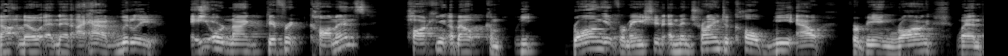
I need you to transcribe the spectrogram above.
not know. And then I had literally eight or nine different comments talking about complete wrong information and then trying to call me out for being wrong when,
